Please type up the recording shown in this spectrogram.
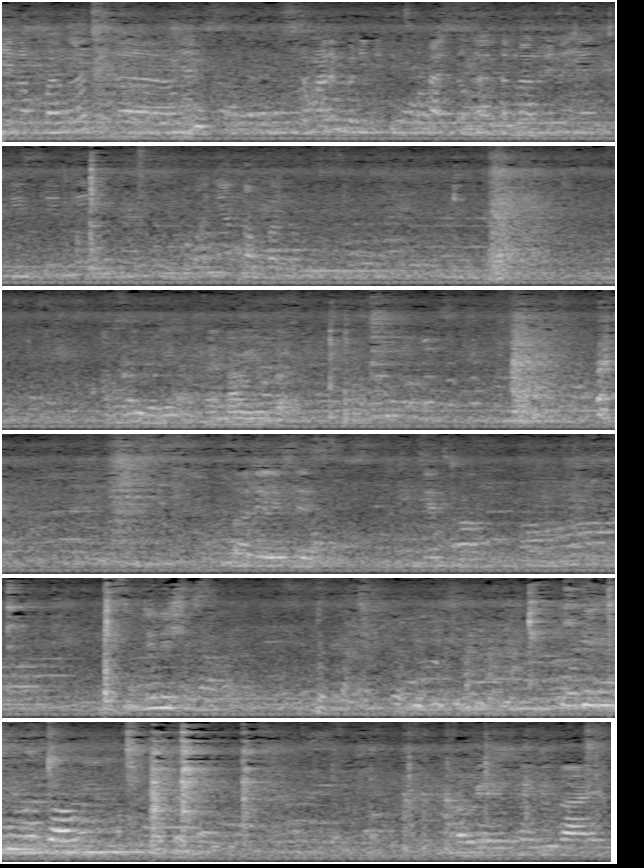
enak banget. eh, kemarin beli di pizza Hut itu nggak terlalu enak ya di sini. Pokoknya top banget. And now you try. So delicious. That's all. Delicious. Okay, thank you guys.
